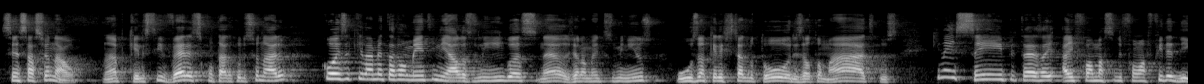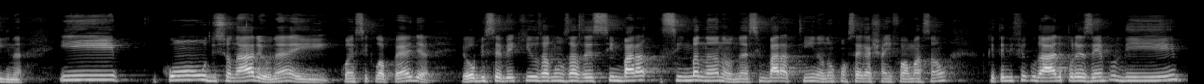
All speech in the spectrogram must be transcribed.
sensacional, né? porque eles tiveram esse contato com o dicionário, coisa que, lamentavelmente, em aulas de línguas, né, geralmente os meninos usam aqueles tradutores automáticos, que nem sempre traz a informação de forma fidedigna. E com o dicionário né, e com a enciclopédia, eu observei que os alunos às vezes se, embara se embananam, né, se embaratinam, não conseguem achar informação, porque tem dificuldade, por exemplo, de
